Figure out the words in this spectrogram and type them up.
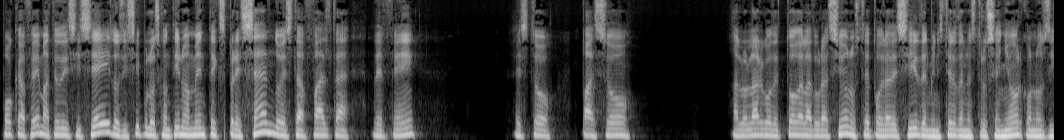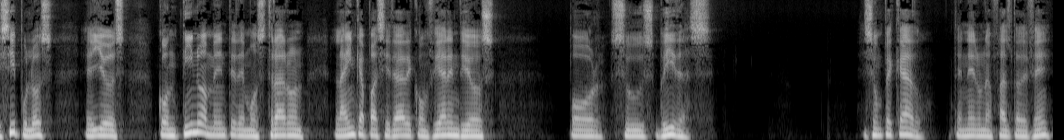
poca fe. Mateo 16, los discípulos continuamente expresando esta falta de fe. Esto pasó a lo largo de toda la duración, usted podrá decir, del ministerio de nuestro Señor con los discípulos. Ellos continuamente demostraron la incapacidad de confiar en Dios por sus vidas. Es un pecado tener una falta de fe.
